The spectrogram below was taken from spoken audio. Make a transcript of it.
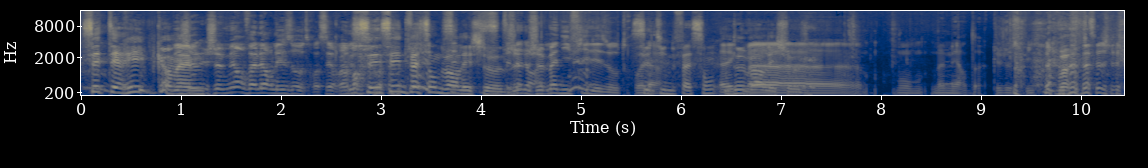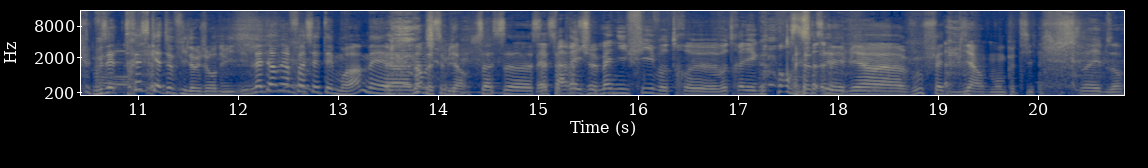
C'est terrible quand même. Je, je mets en valeur les autres, c'est vraiment. C'est c'est une façon de voir les choses. Je, je magnifie les autres. voilà. C'est une façon Avec de ma... voir les choses. Bon, ma merde que je suis. Vous êtes très scatophile aujourd'hui. La dernière fois c'était moi, mais euh, non, mais c'est bien. Ça, se- ça Bah, se pareil, passe. je magnifie votre, votre élégance. C'est bien, vous faites bien, mon petit. Vous avez besoin.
